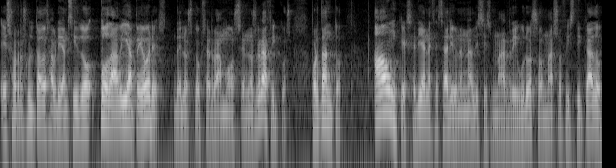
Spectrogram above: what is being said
esos resultados habrían sido todavía peores de los que observamos en los gráficos. Por tanto, aunque sería necesario un análisis más riguroso, más sofisticado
